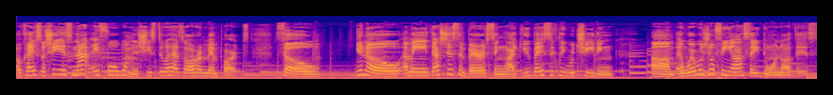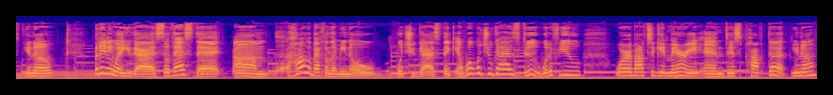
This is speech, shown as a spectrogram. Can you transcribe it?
Okay, so she is not a full woman. She still has all her men parts. So, you know, I mean, that's just embarrassing. Like, you basically were cheating. Um, and where was your fiance doing all this, you know? But anyway, you guys, so that's that. Um, holla back and let me know what you guys think. And what would you guys do? What if you were about to get married and this popped up, you know?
